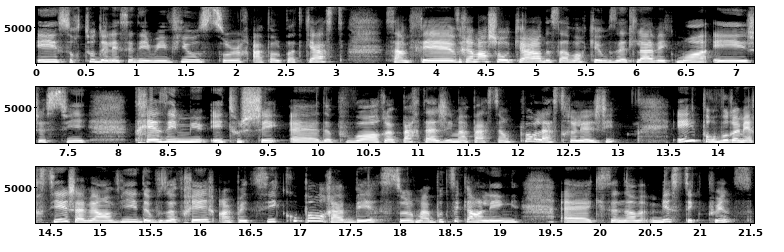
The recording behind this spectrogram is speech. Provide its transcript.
et surtout de laisser des reviews sur Apple Podcast. Ça me fait vraiment chaud au cœur de savoir que vous êtes là avec moi et je suis très émue et touchée euh, de pouvoir partager ma passion pour l'astrologie. Et pour vous remercier, j'avais envie de vous offrir un petit coupon rabais sur ma boutique en ligne euh, qui se nomme Mystic Prints.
